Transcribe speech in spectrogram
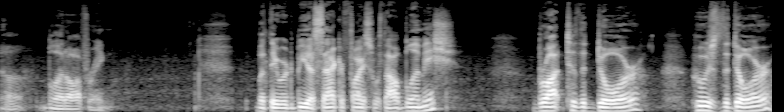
uh, blood offering. But they were to be a sacrifice without blemish, brought to the door. Who's the door?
